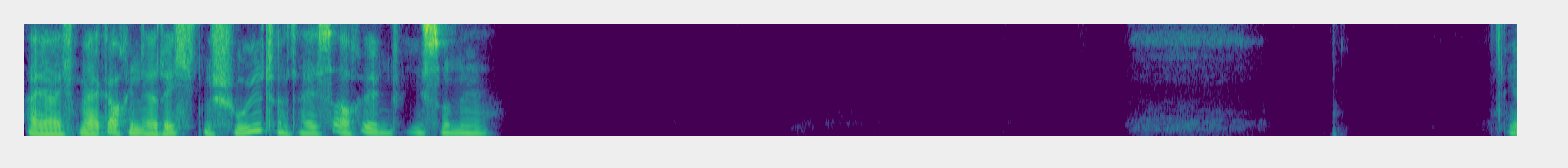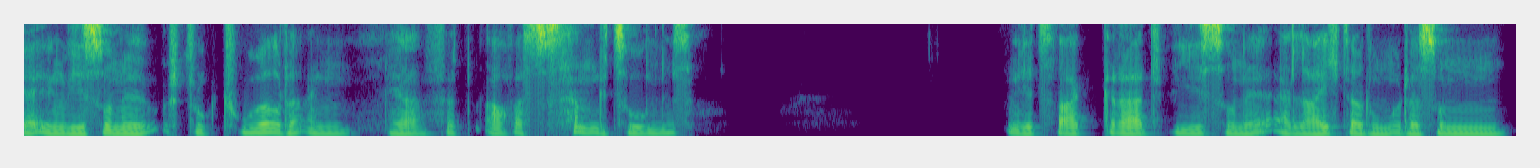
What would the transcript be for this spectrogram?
ah ja, ich merke auch in der rechten Schulter, da ist auch irgendwie so eine ja irgendwie so eine Struktur oder ein ja, auch was zusammengezogenes. Und jetzt war gerade wie so eine Erleichterung oder so ein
